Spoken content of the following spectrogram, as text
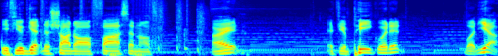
if you get the shot off fast enough. All right. If you peak with it, but yeah,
